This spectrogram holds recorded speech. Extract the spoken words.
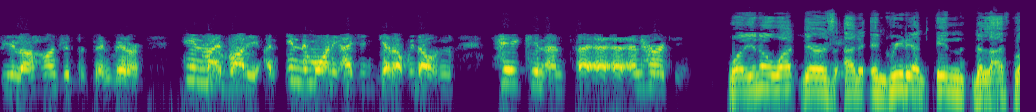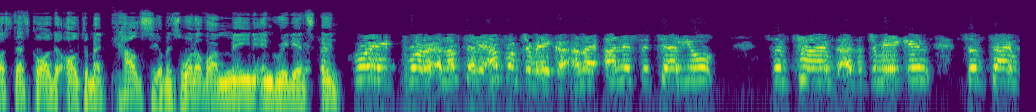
feel a hundred percent better in my body. And in the morning, I can get up without aching and, uh, uh, and hurting. Well, you know what? There's an ingredient in the Life Plus that's called the ultimate calcium. It's one of our main ingredients in. Great brother, and I'm telling you, I'm from Jamaica, and I honestly tell you, sometimes as a Jamaican, sometimes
